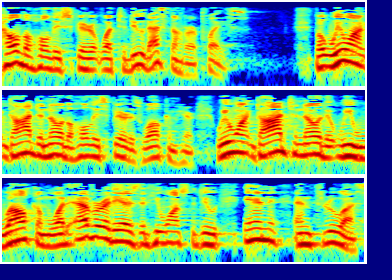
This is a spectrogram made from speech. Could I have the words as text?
tell the Holy Spirit what to do. That's not our place. But we want God to know the Holy Spirit is welcome here. We want God to know that we welcome whatever it is that He wants to do in and through us.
